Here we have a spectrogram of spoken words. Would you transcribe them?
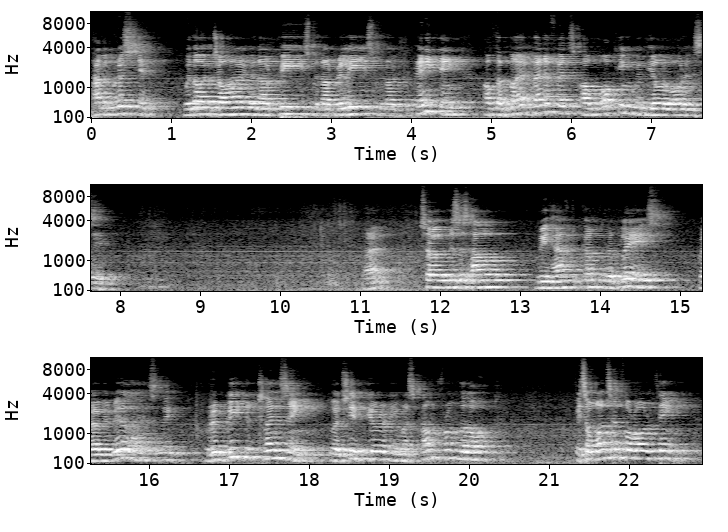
I'm a Christian without joy, without peace, without release, without anything of the benefits of walking with your Lord and Savior. Right? So this is how we have to come to the place where we realize the repeated cleansing to achieve purity must come from the Lord. It's a once and for all thing.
